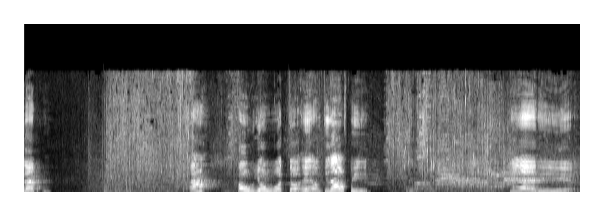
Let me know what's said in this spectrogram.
Happening? Ah! Oh, yo, what the hell? Get off me! Get out of here!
